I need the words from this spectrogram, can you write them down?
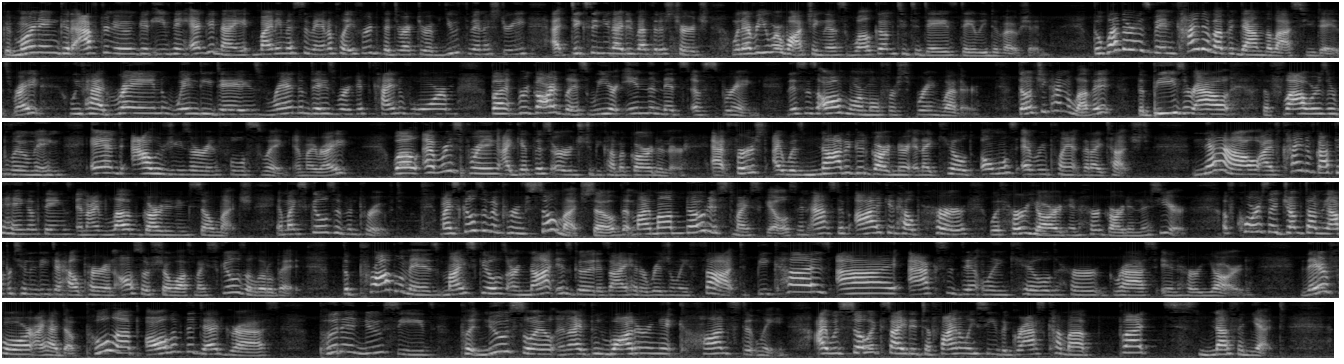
Good morning, good afternoon, good evening, and good night. My name is Savannah Playford, the Director of Youth Ministry at Dixon United Methodist Church. Whenever you are watching this, welcome to today's daily devotion. The weather has been kind of up and down the last few days, right? We've had rain, windy days, random days where it gets kind of warm, but regardless, we are in the midst of spring. This is all normal for spring weather. Don't you kind of love it? The bees are out, the flowers are blooming, and allergies are in full swing. Am I right? Well, every spring I get this urge to become a gardener. At first, I was not a good gardener and I killed almost every plant that I touched. Now, I've kind of got the hang of things and I love gardening so much, and my skills have improved. My skills have improved so much so that my mom noticed my skills and asked if I could help her with her yard and her garden this year. Of course, I jumped on the opportunity to help her and also show off my skills a little bit. The problem is my skills are not as good as I had originally thought because I accidentally killed her grass in her yard. Therefore, I had to pull up all of the dead grass, put in new seeds, put new soil, and I've been watering it constantly. I was so excited to finally see the grass come up, but nothing yet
